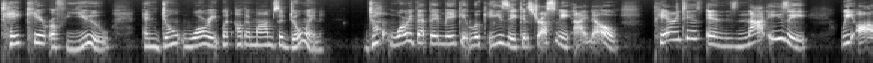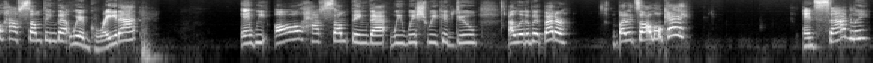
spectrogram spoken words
Take care of you and don't worry what other moms are doing. Don't worry that they make it look easy because trust me, I know parenting is not easy. We all have something that we're great at. And we all have something that we wish we could do a little bit better. But it's all okay. And sadly,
